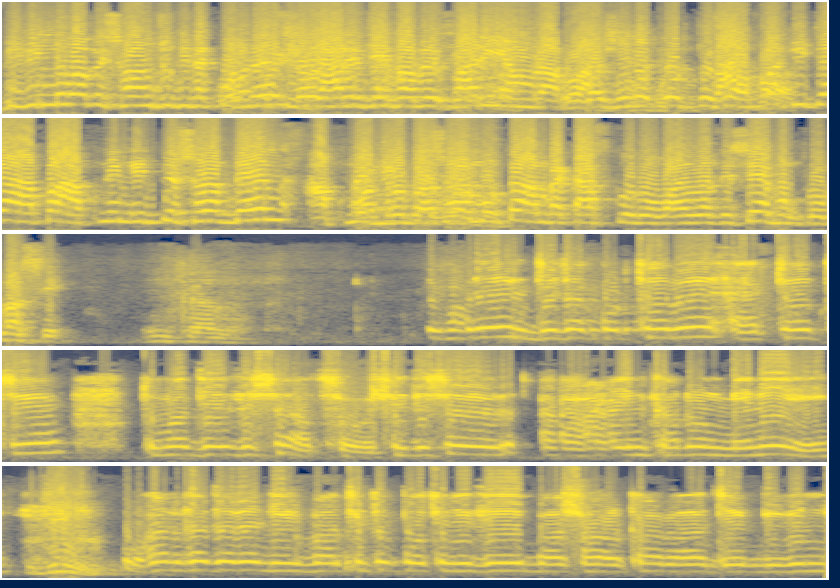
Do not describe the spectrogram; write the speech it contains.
বিভিন্ন ভাবে সহযোগিতা করতেছি যারে যেভাবে পারি আমরা আপা। বাকিটা আপনি নির্দেশনা দেন আপনার নির্দেশনা মতো আমরা কাজ করব বাংলাদেশে এবং প্রবাসে। যেটা করতে হবে একটা হচ্ছে তোমরা যে দেশে আছো সেই দেশের আইন কানুন মেনে ওখানকার যারা নির্বাচিত প্রতিনিধি বা সরকার বা যে বিভিন্ন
